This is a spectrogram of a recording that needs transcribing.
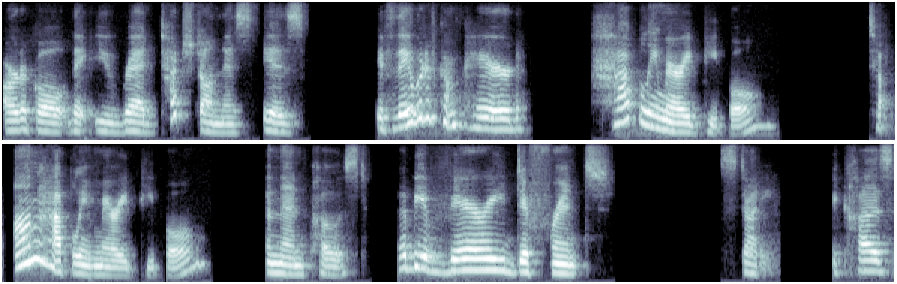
article that you read touched on this is if they would have compared happily married people to unhappily married people and then post that'd be a very different study because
